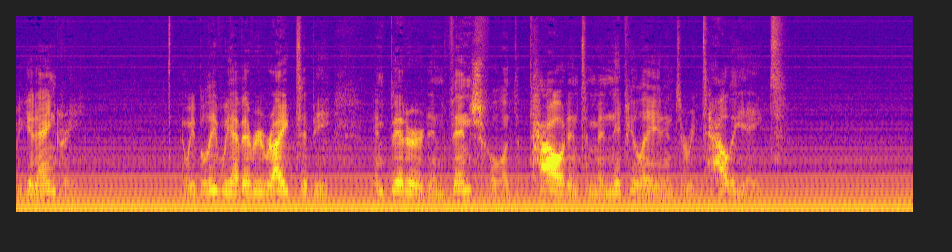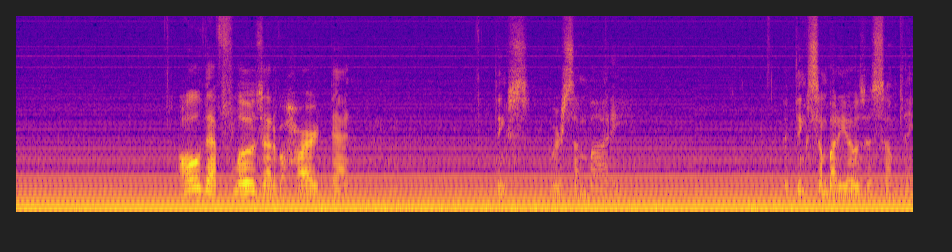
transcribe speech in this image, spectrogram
we get angry. And we believe we have every right to be embittered and vengeful and to pout and to manipulate and to retaliate. All of that flows out of a heart that thinks we're somebody, that thinks somebody owes us something.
